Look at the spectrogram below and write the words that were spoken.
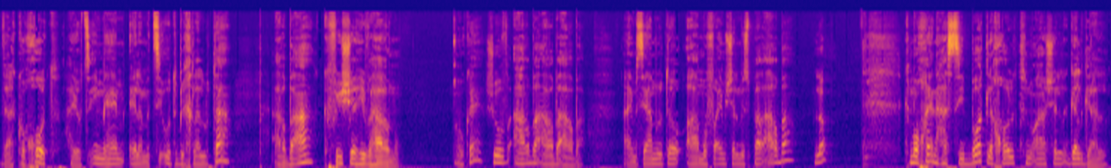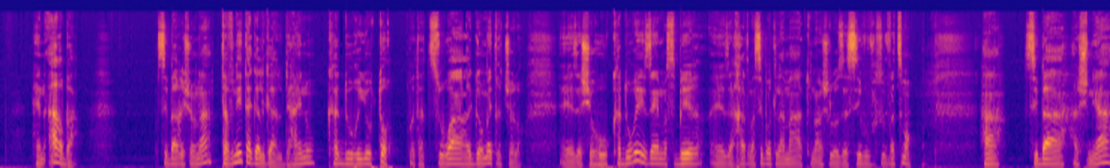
והכוחות היוצאים מהם אל המציאות בכללותה ארבעה, כפי שהבהרנו. אוקיי? שוב, ארבע, ארבע, ארבע. האם סיימנו את המופעים של מספר ארבע? לא. כמו כן, הסיבות לכל תנועה של גלגל הן ארבע. סיבה ראשונה, תבנית הגלגל, דהיינו כדוריותו, אומרת הצורה הגיאומטרית שלו. אה, זה שהוא כדורי, זה מסביר, אה, זה אחת מהסיבות למה התנועה שלו זה סיבוב סביב עצמו. הסיבה השנייה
